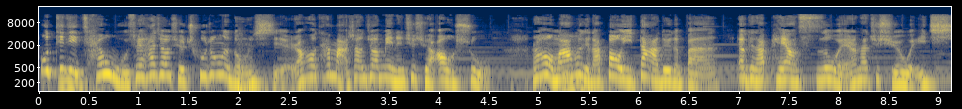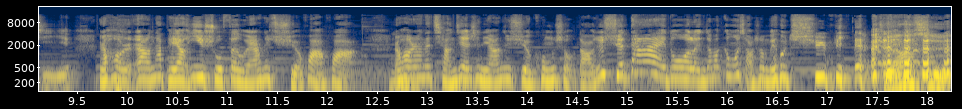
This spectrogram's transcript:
我弟弟才五岁，他就要学初中的东西，然后他马上就要面临去学奥数。然后我妈会给他报一大堆的班，要给他培养思维，让他去学围棋，然后让他培养艺术氛围，让他去学画画，然后让他强健身体，让他去学空手道，就学太多了，你知道吗？跟我小时候没有区别。主要是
